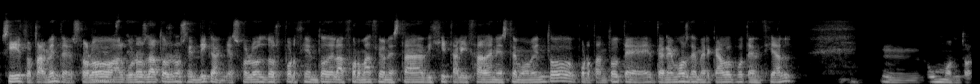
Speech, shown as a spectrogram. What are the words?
Sí, totalmente. Solo algunos datos nos indican que solo el 2% de la formación está digitalizada en este momento, por tanto tenemos de mercado potencial mm, un montón.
